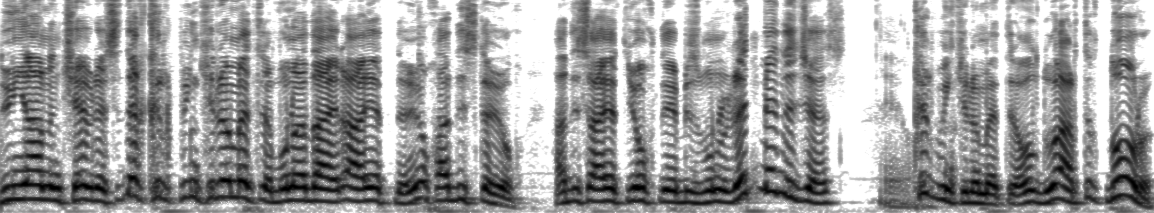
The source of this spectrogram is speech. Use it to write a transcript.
Dünyanın çevresi de 40 bin kilometre. Buna dair ayet de yok, hadis de yok. Hadis ayet yok diye biz bunu retmedeceğiz. Eyvallah. 40 bin kilometre olduğu artık doğru.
